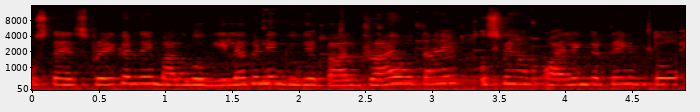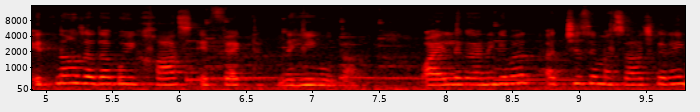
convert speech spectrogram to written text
उसका स्प्रे कर दें, बालों को गीला कर लें, क्योंकि बाल ड्राई होता है, उसमें हम ऑयलिंग करते हैं तो इतना ज़्यादा कोई ख़ास इफ़ेक्ट नहीं होता। ऑयल लगाने के बाद अच्छे से मसाज करें,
